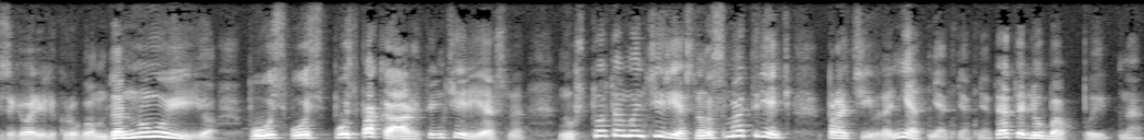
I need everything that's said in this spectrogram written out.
— заговорили кругом. «Да ну ее! Пусть, пусть, пусть покажет. Интересно». «Ну, что там интересного? Смотреть противно. Нет, нет, нет, нет, это любопытно».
